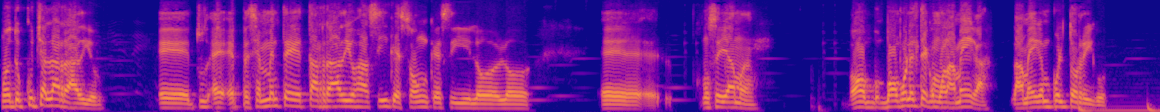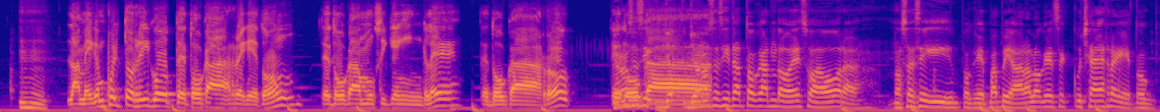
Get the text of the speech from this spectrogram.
cuando tú escuchas la radio, eh, eh, especialmente estas radios así que son que si lo, lo eh, ¿cómo se llama? Vamos, a ponerte como la Mega, la Mega en Puerto Rico. La Mega en Puerto Rico te toca reggaetón, te toca música en inglés, te toca rock. yo, no sé si, yo, no sé si está tocando eso ahora. No sé si, porque papi, ahora lo que se escucha es reggaetón.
